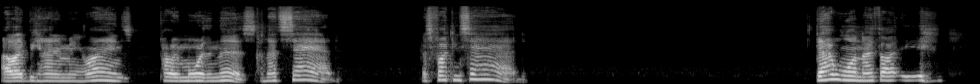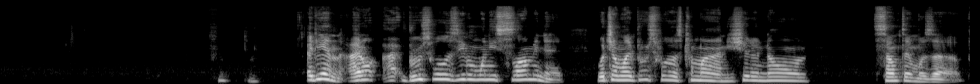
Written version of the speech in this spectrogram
I like Behind Enemy Lines probably more than this. And that's sad. That's fucking sad. That one, I thought... Again, I don't... I, Bruce Willis, even when he's slumming it, which I'm like, Bruce Willis, come on, you should have known something was up.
